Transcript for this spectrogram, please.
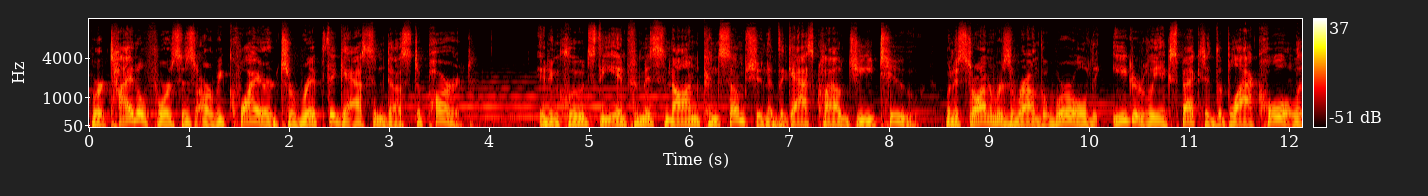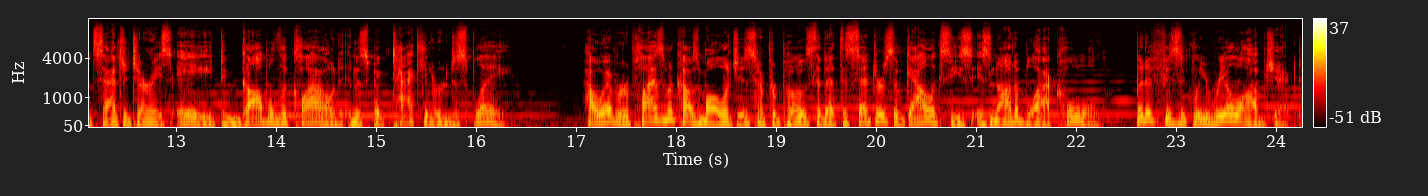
where tidal forces are required to rip the gas and dust apart. It includes the infamous non-consumption of the gas cloud G2, when astronomers around the world eagerly expected the black hole at Sagittarius A to gobble the cloud in a spectacular display. However, plasma cosmologists have proposed that at the centers of galaxies is not a black hole, but a physically real object,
